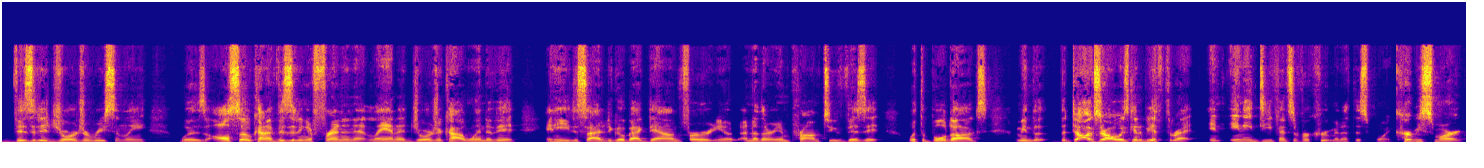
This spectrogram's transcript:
visited Georgia recently, was also kind of visiting a friend in Atlanta. Georgia caught wind of it, and he decided to go back down for you know another impromptu visit with the Bulldogs. I mean, the, the dogs are always going to be a threat in any defensive recruitment at this point. Kirby Smart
